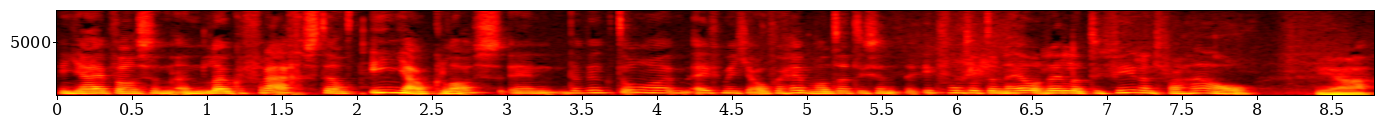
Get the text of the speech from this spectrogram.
En jij hebt wel eens een, een leuke vraag gesteld in jouw klas. En daar wil ik het toch nog even met je over hebben. Want dat is een, ik vond het een heel relativerend verhaal. Ja,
